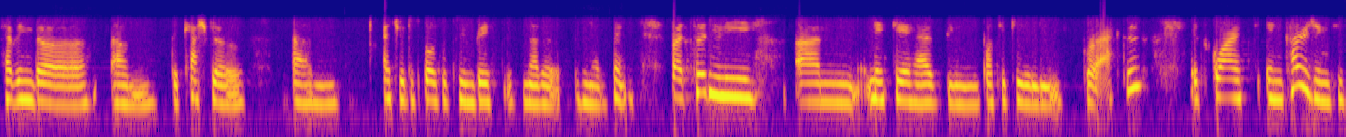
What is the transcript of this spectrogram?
having the um, the cash flow um, at your disposal to invest is another is another thing. But certainly, um, Netcare has been particularly proactive. It's quite encouraging to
